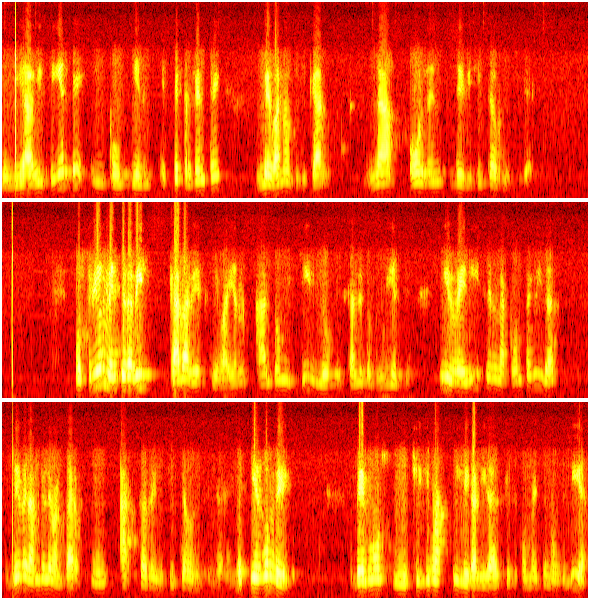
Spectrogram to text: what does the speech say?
el día hábil siguiente y con quien esté presente le van a notificar la orden de visita domiciliaria. Posteriormente, David, cada vez que vayan al domicilio fiscal de contribuyente y revisen la contabilidad, deberán de levantar un acta de visita domiciliaria. Aquí es donde vemos muchísimas ilegalidades que se cometen hoy en día.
